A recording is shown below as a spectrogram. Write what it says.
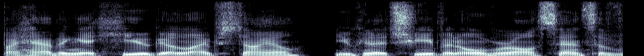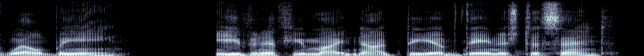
By having a hygge lifestyle, you can achieve an overall sense of well being. Even if you might not be of Danish descent,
